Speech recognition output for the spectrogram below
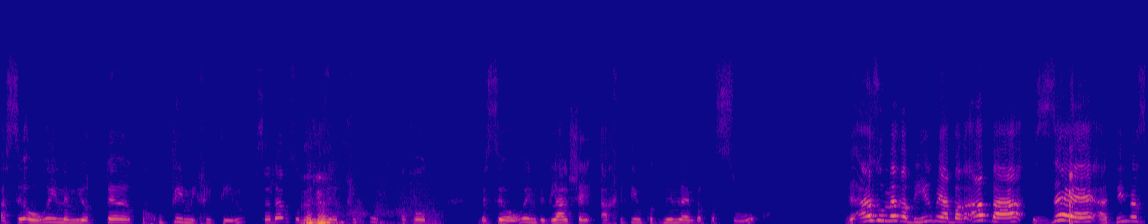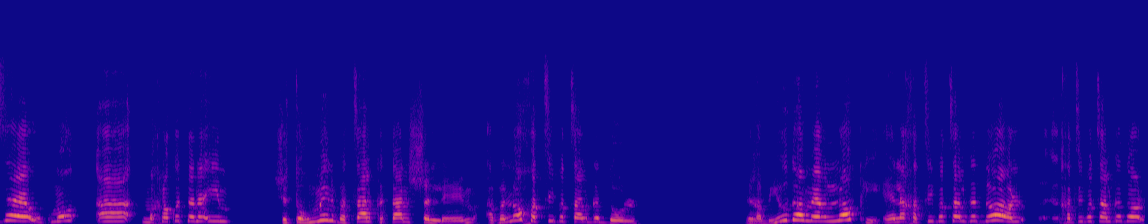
השעורין הם יותר פחותים מחיטים, בסדר? זאת אומרת, יש פחיתות כבוד בשעורין בגלל שהחיטים קודמים להם בפסוק. ואז אומר רבי ירמיה בר אבא, זה, הדין הזה הוא כמו המחלוקת תנאים, שתורמין בצל קטן שלם, אבל לא חצי בצל גדול. ורבי יהודה אומר לא כי, אלא חצי בצל גדול, חצי בצל גדול.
